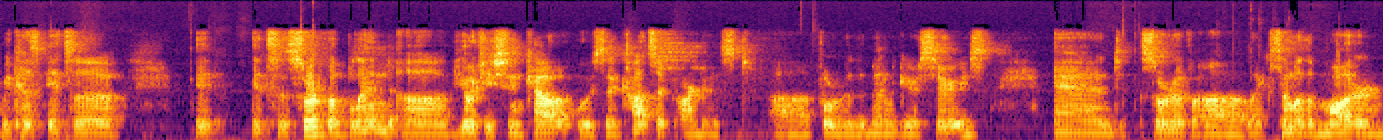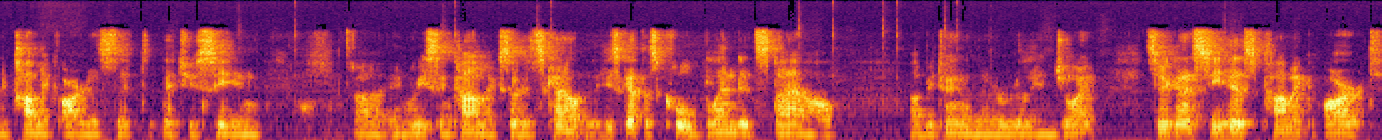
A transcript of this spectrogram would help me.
because it's a. It, it's a sort of a blend of Yoji Shinkawa, who's a concept artist uh, for the Metal Gear series, and sort of uh, like some of the modern comic artists that, that you see in uh, in recent comics. So it's kind of he's got this cool blended style uh, between them that I really enjoy. So you're going to see his comic art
